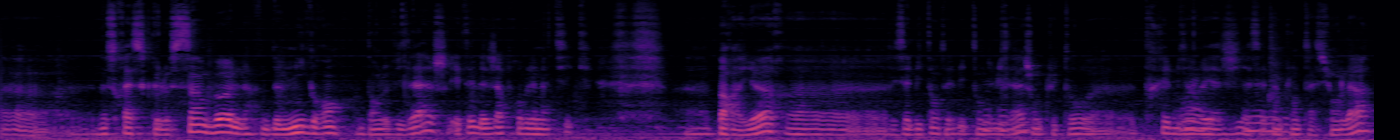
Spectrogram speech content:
euh, ne serait-ce que le symbole de migrants dans le village était déjà problématique. Euh, par ailleurs, les habitantes et habitants du village ont plutôt très bien réagi à cette implantation-là.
